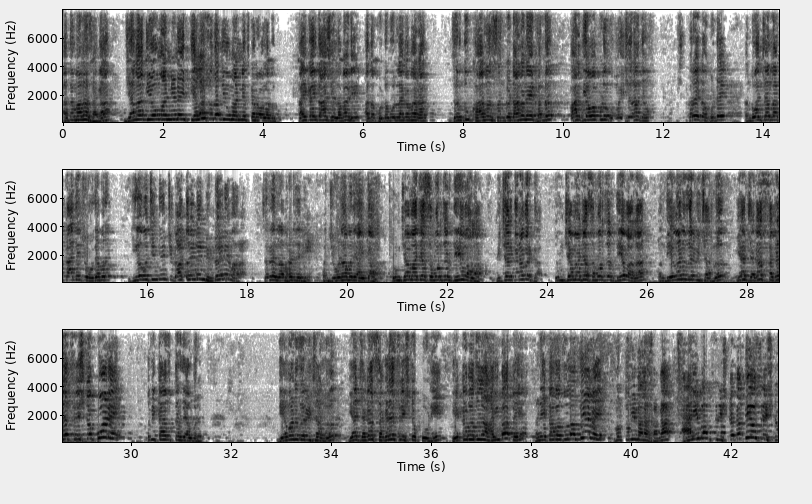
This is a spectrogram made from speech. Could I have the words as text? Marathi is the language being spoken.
आता मला सांगा ज्याला देव मान्य नाही त्याला सुद्धा देव मान्यच करावा लागतो. काही काही तर असे लबाडे. आता खोटं बोलला का महाराज? जर तू खाणं संकट आलं नाही एखादं फार देवा पुढे घुमायचे ना देव खरंय का खोटे आणि दोन चार लाख काय द्यायचे होऊ द्या बरं. देवचिंतेची गाठही नाही भेटही नाही महाराज. सगळे लबाड पण जीवनामध्ये ऐका तुमच्या माझ्यासमोर जर देव आला विचार करा बरं का. तुमच्या माझ्यासमोर जर देव आला आणि देवानं जर विचारलं या जगात सगळ्यात श्रेष्ठ कोण आहे? तुम्ही काय उत्तर द्याल बरं? देवानं जर विचारलं या जगात सगळ्यात श्रेष्ठ कोण आहे? एका बाजूला आईबाप आहे आणि एका बाजूला देव आहे. मग तुम्ही मला सांगा आईबाप श्रेष्ठ का देव श्रेष्ठ?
